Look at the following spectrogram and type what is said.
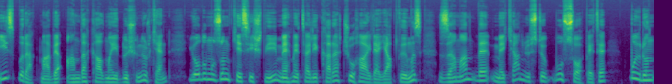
iz bırakma ve anda kalmayı düşünürken yolumuzun kesiştiği Mehmet Ali Karaçuha ile yaptığımız zaman ve mekan üstü bu sohbete buyurun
